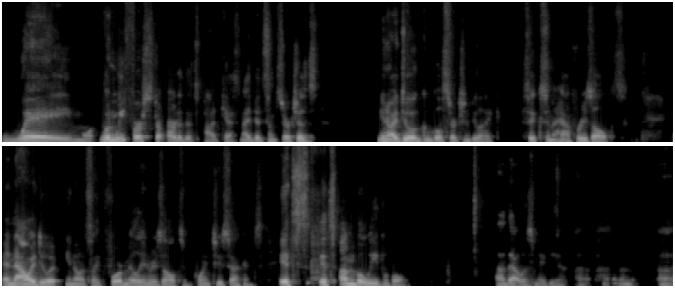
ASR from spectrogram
way more. When we first started this podcast and I did some searches, you know, I do a Google search and be like, six and a half results and now i do it you know it's like 4 million results in 0.2 seconds it's it's unbelievable uh, that was maybe a, a, a,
